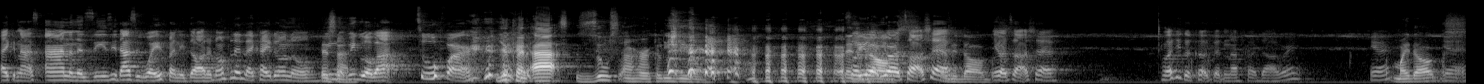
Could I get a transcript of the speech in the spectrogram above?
I can ask Anne and Azizi. That's the wife and the daughter. Don't play like I don't know. We, Listen. we go back too far. You can ask Zeus and Hercules even. so you're, you're a top chef. You're a top chef. Well, if you could cook good enough for a dog, right? Yeah? My dogs. Yeah.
